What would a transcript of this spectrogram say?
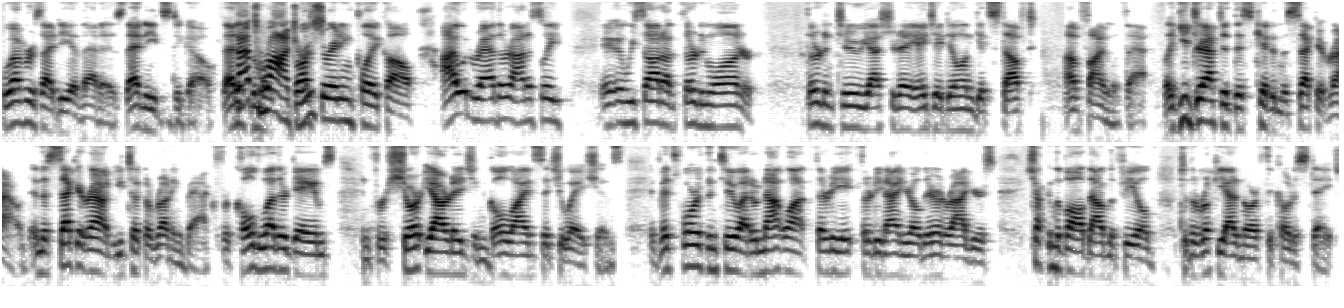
whoever's idea that is, that needs to go. That is That's the most Rodgers. frustrating play call. I would rather, honestly, and we saw it on third and one or third and two yesterday, AJ Dillon gets stuffed. I'm fine with that. Like you drafted this kid in the second round. In the second round, you took a running back for cold weather games and for short yardage and goal line situations. If it's fourth and two, I do not want 38, 39 year old Aaron Rodgers chucking the ball down the field to the rookie out of North Dakota State.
